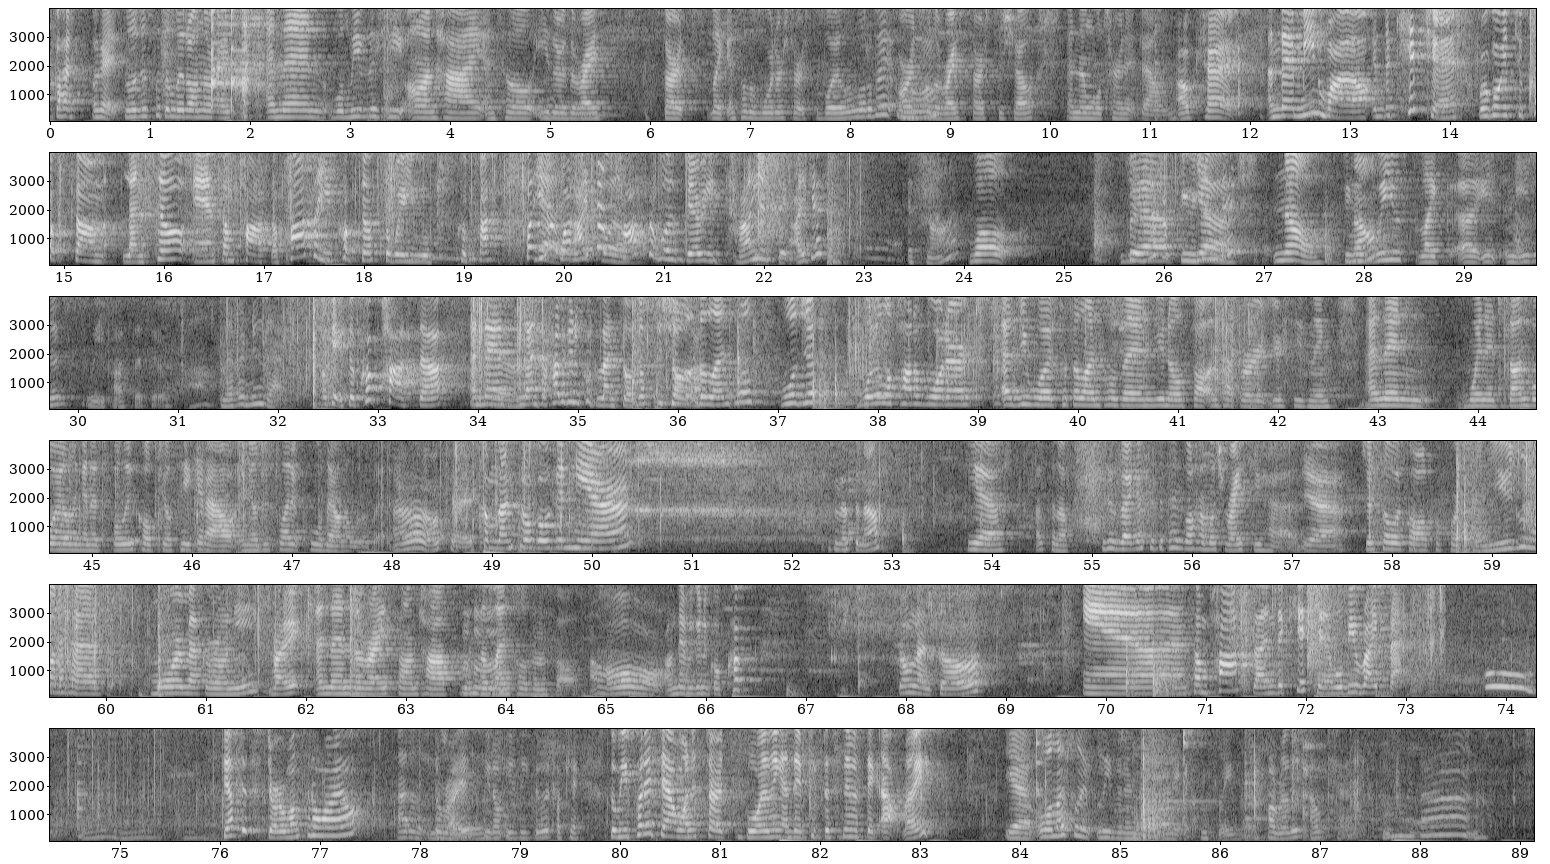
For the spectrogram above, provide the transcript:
Go ahead. Okay, so we'll just put the lid on the rice and then we'll leave the heat on high until either the rice starts, like until the water starts to boil a little bit or until mm-hmm. the rice starts to show and then we'll turn it down. Okay. And then meanwhile, in the kitchen, we're going to cook some lentil and some pasta. Pasta you cook just the way you would cook pasta. But you Yeah, know what? I thought boil pasta was very Italian thing. I guess it's not. Well, So is this a fusion dish? No, because No? we use like uh, e- in Egypt we eat pasta too. Never knew that. Okay, so cook pasta and then Yeah. lentil. How are we gonna cook lentil? Just to show So the lentils, we'll just boil a pot of water as you would. Put the lentils in, you know, salt and pepper, your seasonings, and then when it's done boiling and it's fully cooked, you'll take it out and you'll just let it cool down a little bit. Oh, okay. Some lentil goes in here. So that's enough? Yeah, that's enough. Because I guess it depends on how much rice you have. Yeah. Just so it's all proportioned. You usually want to have more macaroni Right? and then the rice on top with the mm-hmm. lentils and the sauce. Oh, and then we're gonna go cook some lentils and some pasta in the kitchen. We'll be right back. Ooh. Do you have to stir once in a while? I don't usually. The rice? You don't usually do it? Okay. So we put it down when it starts boiling and then pick the cinnamon stick out, right? Yeah, well, let's leave, it in there. Let it get some flavor. Oh, really? Okay. Oh my god.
